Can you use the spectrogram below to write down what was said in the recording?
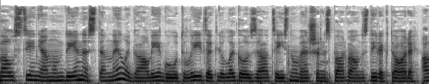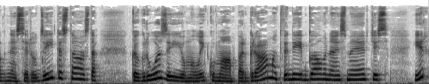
Valsts ieņēmuma dienesta nelegāli iegūtu līdzekļu legalizācijas novēršanas pārvaldes direktore Agnese Rudzīte stāsta, ka grozījumu likumā par grāmatvedību galvenais mērķis ir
